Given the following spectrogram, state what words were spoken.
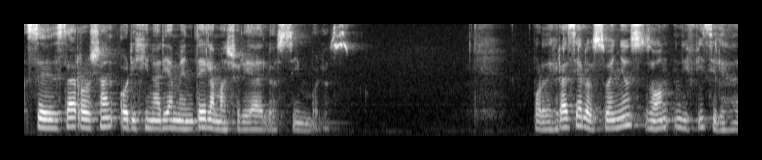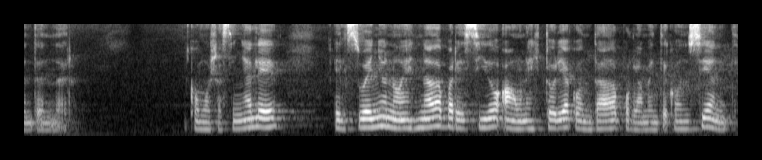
se desarrollan originariamente la mayoría de los símbolos. Por desgracia los sueños son difíciles de entender. Como ya señalé, el sueño no es nada parecido a una historia contada por la mente consciente.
